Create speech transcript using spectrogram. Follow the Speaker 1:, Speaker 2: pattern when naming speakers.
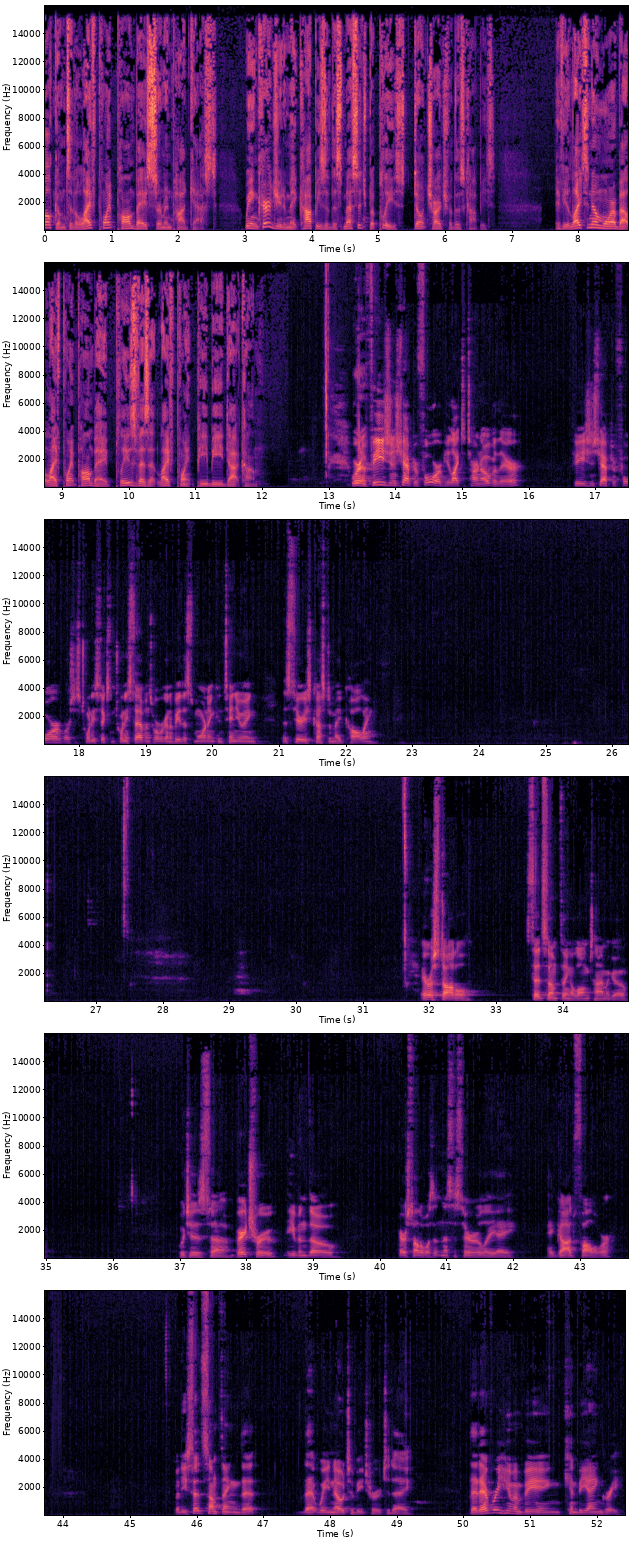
Speaker 1: Welcome to the LifePoint Palm Bay Sermon Podcast. We encourage you to make copies of this message, but please don't charge for those copies. If you'd like to know more about LifePoint Palm Bay, please visit lifepointpb.com.
Speaker 2: We're in Ephesians chapter 4, if you'd like to turn over there. Ephesians chapter 4, verses 26 and 27 is where we're going to be this morning, continuing this series, Custom Made Calling. Aristotle said something a long time ago, which is uh, very true, even though Aristotle wasn't necessarily a, a God follower. But he said something that, that we know to be true today that every human being can be angry.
